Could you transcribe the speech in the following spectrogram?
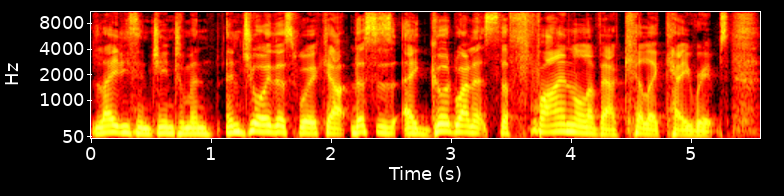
Ladies and gentlemen, enjoy this workout. This is a good one. It's the final of our killer K reps.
